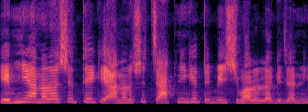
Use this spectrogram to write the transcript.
এমনি আনারসের থেকে আনারসের চাটনি খেতে বেশি ভালো লাগে, জানি।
